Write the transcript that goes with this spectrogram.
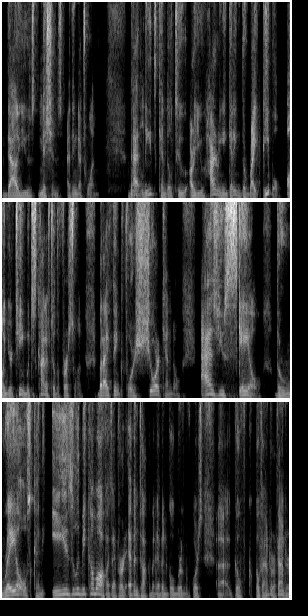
values, missions? I think that's one. That leads Kendall to are you hiring and getting the right people on your team, which is kind of still the first one. But I think for sure, Kendall, as you scale, the rails can easily become off. As I've heard Evan talk about, Evan Goldberg, of course, uh, co founder or founder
